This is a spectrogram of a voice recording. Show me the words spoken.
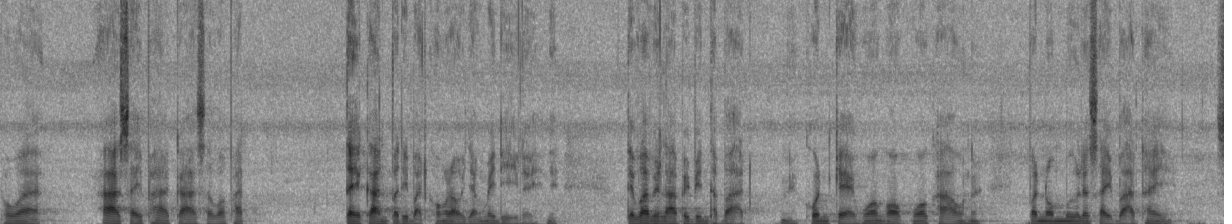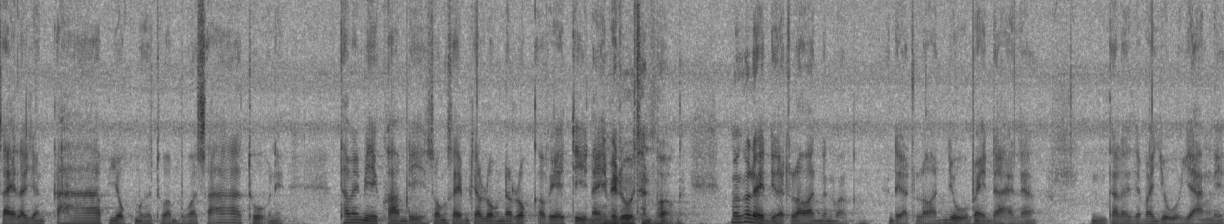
เพราะว่าอาศัยผ้ากาสาวพัดแต่การปฏิบัติของเรายังไม่ดีเลยเนี่ยแต่ว่าเวลาไปบินทบาทคนแก่หัวงอกหัวขาวนะปนมมือแล้วใส่บาตรให้ ใส่แล้วยังกราบยกมือท่วมหัวสาธุเนี่ย ถ้าไม่มีความดีสงสัยมันจะลงนรกอเวจีไหนไม่รู้ท่านบอก มันก็เลยเดือดร้อนนั่นบอกเดือดร้อนอยู่ไม่ได้แล้ว ถ้าเราจะมาอยู่อย่างนี้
